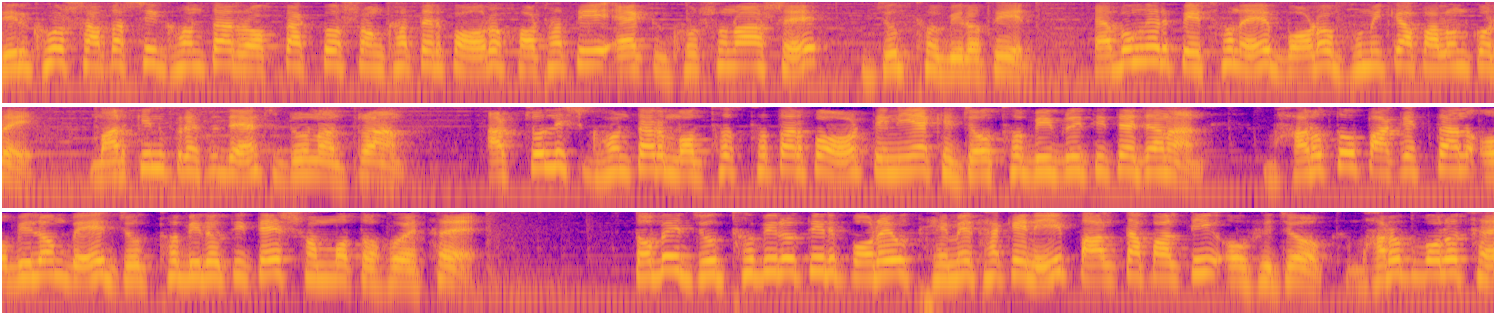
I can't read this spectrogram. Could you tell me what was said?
দীর্ঘ সাতাশি ঘণ্টার রক্তাক্ত সংঘাতের পর হঠাৎই এক ঘোষণা আসে যুদ্ধবিরতির এবং এর পেছনে বড় ভূমিকা পালন করে মার্কিন প্রেসিডেন্ট ডোনাল্ড ট্রাম্প। আটচল্লিশ ঘণ্টার মধ্যস্থতার পর তিনি এক যৌথ বিবৃতিতে জানান, ভারত ও পাকিস্তান অবিলম্বে যুদ্ধবিরতিতে সম্মত হয়েছে। তবে যুদ্ধবিরতির পরেও থেমে থাকেনি পাল্টাপাল্টি অভিযোগ। ভারত বলেছে,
